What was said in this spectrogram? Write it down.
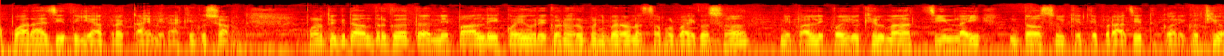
अपराजित यात्रा कायमै राखेको छ। प्रतियोगिता अन्तर्गत नेपालले कयौँ रेकर्डहरू पनि बनाउन सफल भएको छ। नेपालले पहिलो खेलमा चीनलाई दस विकेटले पराजित गरेको थियो।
